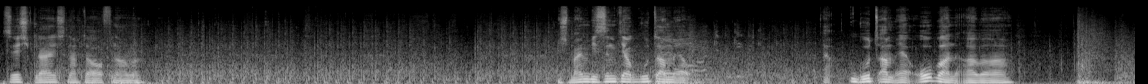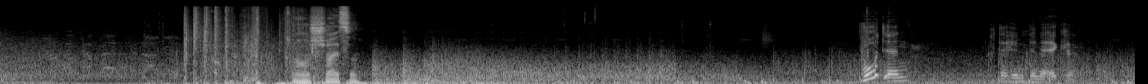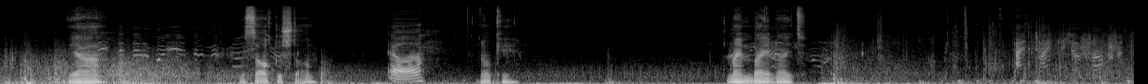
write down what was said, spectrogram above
Sehe ich gleich nach der Aufnahme. Ich meine, wir sind ja gut am er ja, gut am erobern, aber Oh, scheiße. Wo denn? Ach, da hinten in der Ecke. Ja. Bist du auch gestorben? Ja. Okay. Mein Beileid.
